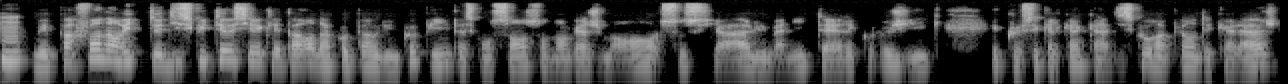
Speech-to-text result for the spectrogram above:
Mmh. mais parfois, on a envie de discuter aussi avec les parents d'un copain ou d'une copine parce qu'on sent son engagement, heu, social, humanitaire, écologique et que c'est quelqu'un qui a un discours un peu en décalage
